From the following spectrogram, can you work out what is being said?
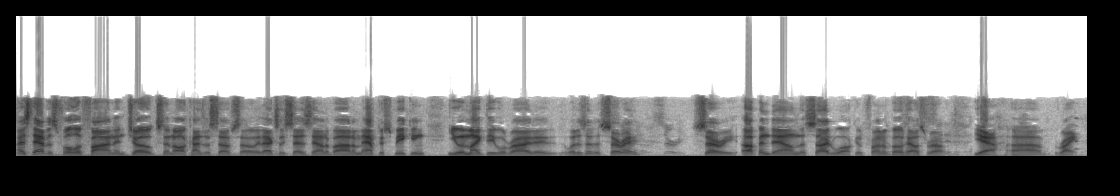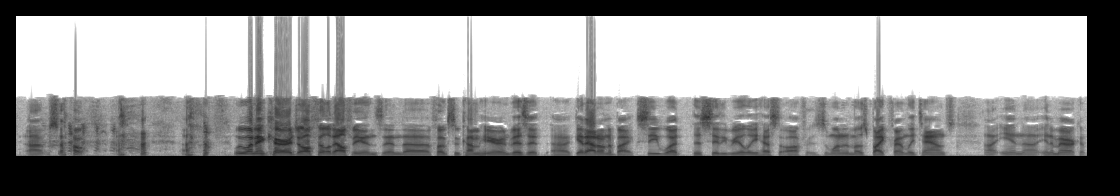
my staff is full of fun and jokes and all kinds of stuff. So it actually says down the bottom. After speaking, you and Mike D will ride a what is it? A Surrey? Surrey. Surrey, up and down the sidewalk in front of Boathouse Row. Yeah, uh, right. Uh, so we want to encourage all Philadelphians and uh, folks who come here and visit, uh, get out on a bike, see what this city really has to offer. It's one of the most bike-friendly towns uh, in uh, in America.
